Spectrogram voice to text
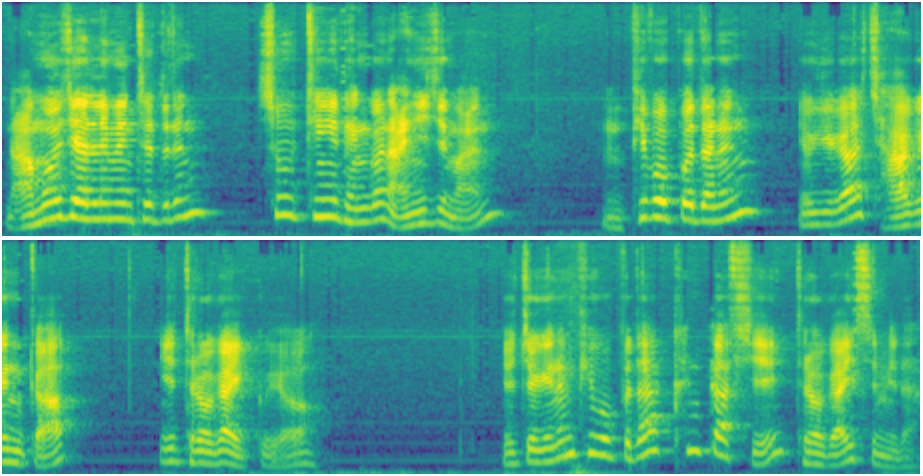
나머지 엘리멘트들은 솔팅이 된 건 아니지만 음, 피벗보다는 여기가 작은 값이 들어가 있고요. 이쪽에는 피벗보다 큰 값이 들어가 있습니다.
